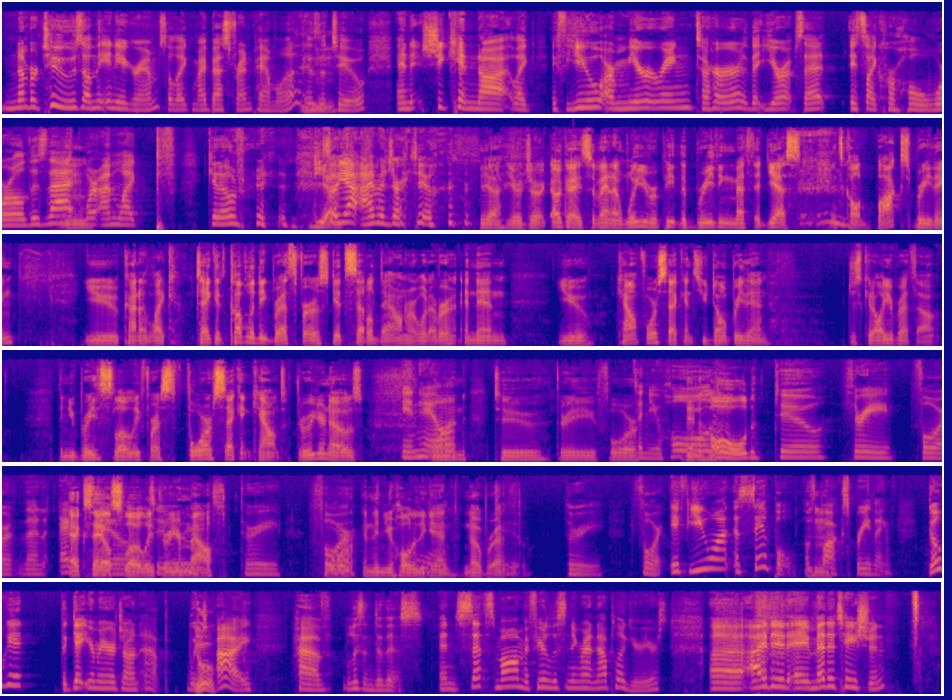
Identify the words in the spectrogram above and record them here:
Number twos on the Enneagram. So, like, my best friend Pamela is Mm-hmm. a two, and she cannot, like, if you are mirroring to her that you're upset, it's like her whole world is that, where I'm like, get over it. Mm. Yeah. So, yeah, I'm a jerk too. Yeah, you're a jerk. Okay, Savannah, will you repeat the breathing method? Yes, it's called box breathing. You kind of like take a couple of deep breaths first, get settled down or whatever, and then you count four seconds. You don't breathe in, just get all your breath out. Then you breathe slowly for a four second count through your nose. Inhale. One, two, three, four. Then you hold. Then hold. hold. Two, three, four. Then exhale. Exhale slowly through your Two, mouth. four. and then you hold it again. No breath. two, three, four. If you want a sample of Mm-hmm. box breathing, go get the Get Your Marriage On app, which Ooh. I have listened to this. And Seth's mom, if you're listening right now, plug your ears. Uh, I did a meditation.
